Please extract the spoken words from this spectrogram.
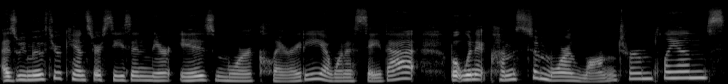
As we move through Cancer season, there is more clarity. I want to say that. But when it comes to more long term plans,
